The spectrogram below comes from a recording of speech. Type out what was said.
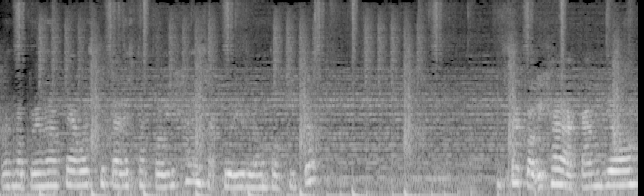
Pues lo primero que hago es quitar esta cobija y sacudirla un poquito. Esta cobija la cambio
